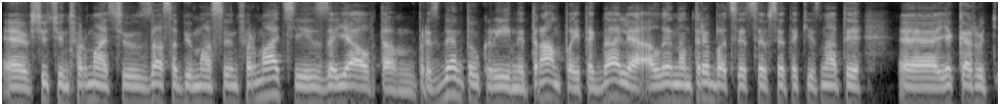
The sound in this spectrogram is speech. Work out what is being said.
всю цю інформацію з засобів масової інформації, з заяв там президента України, Трампа і так далі. Але нам треба це, це все-таки знати, е, як кажуть,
